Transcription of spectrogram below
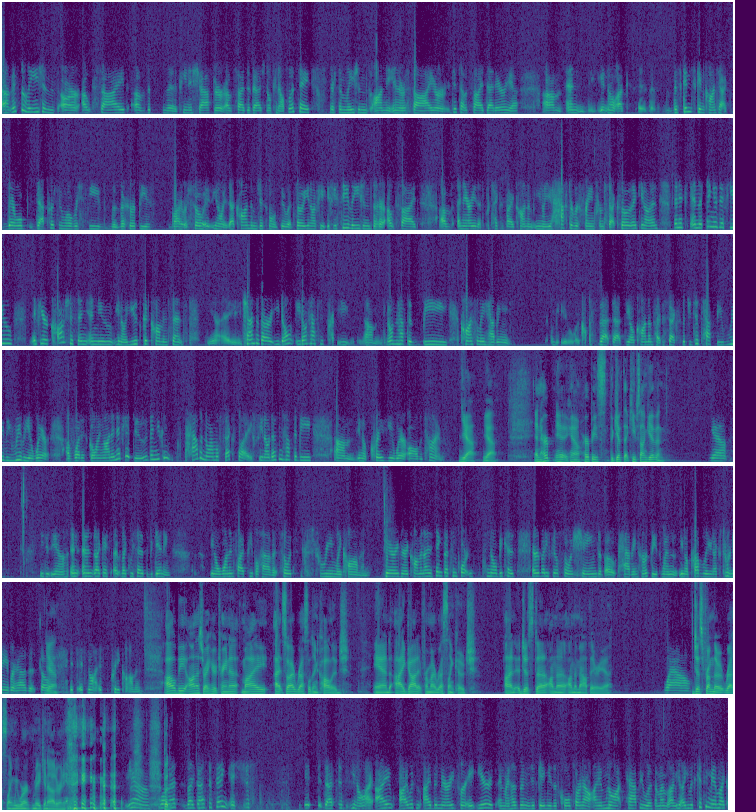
um, if the lesions are outside of the the penis shaft or outside the vaginal canal. So let's say there's some lesions on the inner thigh or just outside that area. Um, and you know, uh, the skin-to-skin contact, there will that person will receive the, the herpes virus. So it, you know, a condom just won't do it. So you know, if you if you see lesions that are outside of an area that's protected by a condom, you know, you have to refrain from sex. So like you know, and and if, and the thing is, if you if you're cautious and and you you know use good common sense, yeah, chances are you don't you don't have to you, um, you don't have to be constantly having that that you know condom type of sex, but you just have to be really really aware of what is going on. And if you do, then you can have a normal sex life. You know, it doesn't have to be um, you know crazy aware all the time. Yeah, yeah. And herp, yeah, you know, herpes, the gift that keeps on giving. Yeah, you do, yeah, and and like I like we said at the beginning, you know, one in five people have it, so it's extremely common. Very, very common. And I think that's important to know because everybody feels so ashamed about having herpes when, you know, probably your next door neighbor has it. So Yeah. it's, it's not, it's pretty common. I'll be honest right here, Trina. My I, so I wrestled in college, and I got it from my wrestling coach, on just uh, on the on the mouth area. Wow. Just from the wrestling, we weren't making out or anything. Yeah. Well, But- that's, like, that's the thing. It's just, it, that's you know I I I was I've been married for eight years and my husband just gave me this cold sore now. I am not happy with him. I'm like he was kissing me. I'm like.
